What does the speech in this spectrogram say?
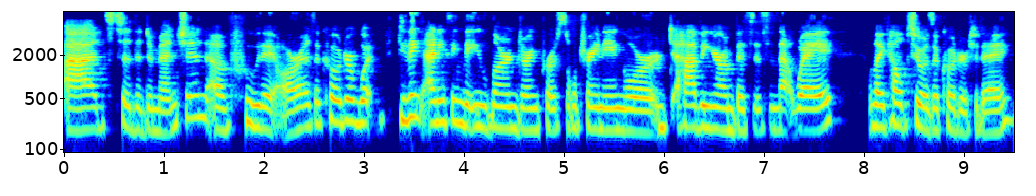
adds to the dimension of who they are as a coder. What do you think anything that you learned during personal training or having your own business in that way like helps you as a coder today?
